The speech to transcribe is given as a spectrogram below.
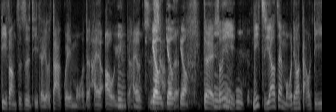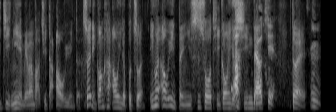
地方自治体的，有大规模的，还有奥运的，嗯、还有职场的。有有有。对，所以你只要在某个地方打过第一季，你也没办法去打奥运的。所以你光看奥运的不准，因为奥运等于是说提供一个新的、啊、了解。对，嗯，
